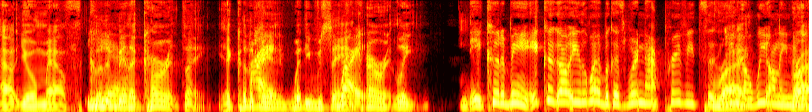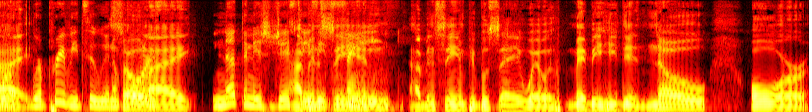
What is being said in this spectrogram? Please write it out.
out your mouth could have Yeah. been a current thing. It could have Right. been what he was saying Right. currently. It could have been. It could go either way because we're not privy to. You know, we only know Right. what we're privy to, and of so course, like nothing is just I've as been seeing seen. I've been seeing people say, well, maybe he didn't know or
